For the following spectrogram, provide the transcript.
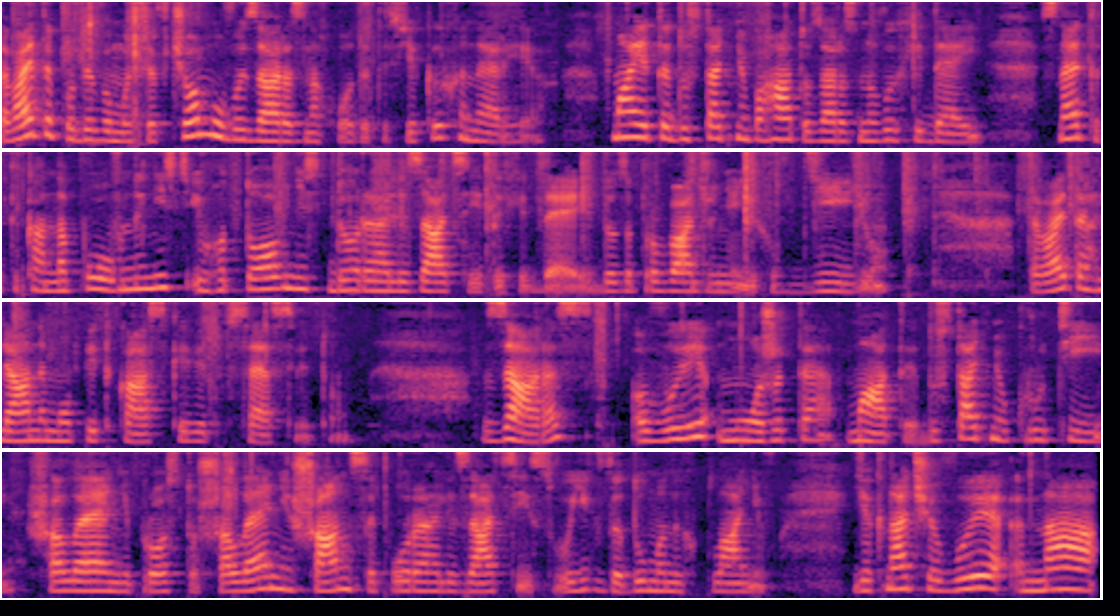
Давайте подивимося, в чому ви зараз знаходитесь, в яких енергіях. Маєте достатньо багато зараз нових ідей. Знаєте, така наповненість і готовність до реалізації тих ідей, до запровадження їх в дію. Давайте глянемо підказки від Всесвіту. Зараз ви можете мати достатньо круті, шалені, просто шалені шанси по реалізації своїх задуманих планів, як наче ви на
